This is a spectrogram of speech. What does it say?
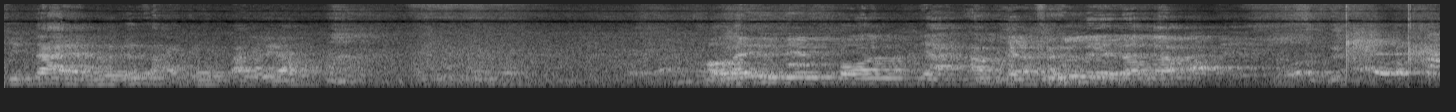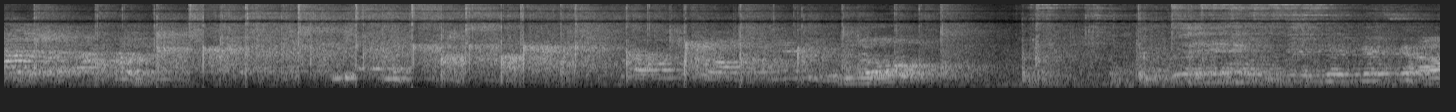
คิดได้มันก็สายเกินไปแล้ว ขอให้เรียนก่อนอยากทำแบบนั้นเลยนะครับเดี๋ยวเรา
